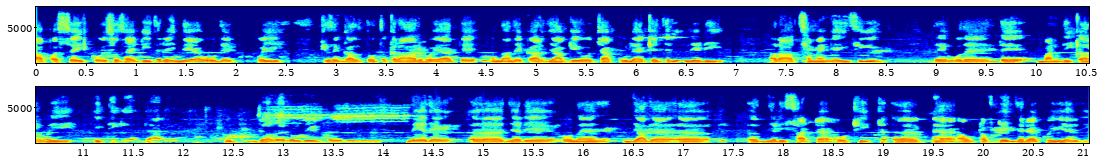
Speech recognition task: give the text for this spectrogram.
ਆਪਸ 'ਚ ਇੱਕੋ ਸੁਸਾਇਟੀ 'ਚ ਰਹਿੰਦੇ ਆ ਉਹਦੇ ਕੋਈ ਕਿਸੇ ਗੱਲ ਤੋਂ ਤਕਰਾਰ ਹੋਇਆ ਤੇ ਉਹਨਾਂ ਦੇ ਘਰ ਜਾ ਕੇ ਉਹ ਚਾਕੂ ਲੈ ਕੇ ਲੇਡੀ ਰਾਤ ਸਮੇਂ ਗਈ ਸੀ ਤੇ ਉਹਦੇ ਤੇ ਬਣਦੀ ਕਾਰਵਾਈ ਕੀਤੀ ਗਿਆ ਜਾ ਰਹੀ ਹੈ। ਜ਼ਿਆਦਾ ਗੰਭੀਰ ਨਹੀਂ ਨਹੀਂ ਅਜੇ ਅ, ਜਿਹੜੇ ਉਹਨੇ ਜ਼ਿਆਦਾ ਅ, ਅ, ਜਿਹੜੀ ਸੱਟ ਹੈ ਉਹ ਠੀਕ ਠ- ਅ, ਹੈ ਆਊਟ ਆਫ ਡੇਂਜਰ ਹੈ ਕੋਈ ਹੈ ਨਹੀਂ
